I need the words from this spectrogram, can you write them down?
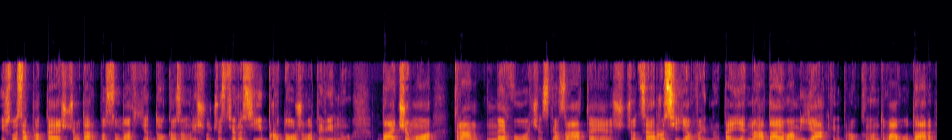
йшлося про те, що удар по сумах є доказом рішучості Росії продовжувати війну. Бачимо, Трамп не хоче сказати, що це Росія винна. Та я нагадаю вам, як він прокоментував удар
